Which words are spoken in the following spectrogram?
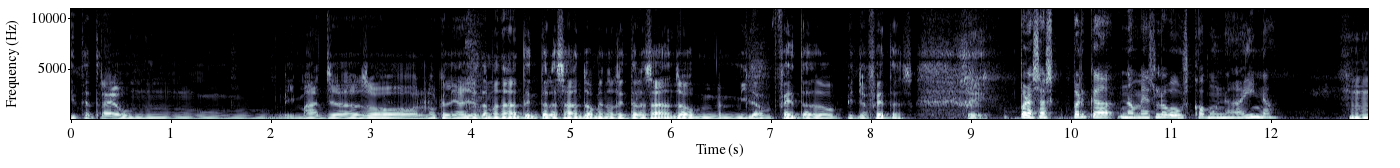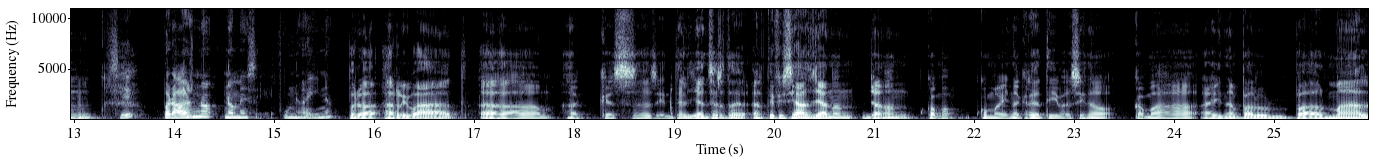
i te treu un, imatges o el que li hagis demanat interessants o menys interessants o millor fetes o pitjor fetes. Sí. Però això és perquè només lo veus com una eina, Mm. sí? Però és no, només una eina. Però ha arribat eh, a que les intel·ligències arti- artificials ja no, ja no com, a, com a eina creativa, sinó com a eina pel, pel mal,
